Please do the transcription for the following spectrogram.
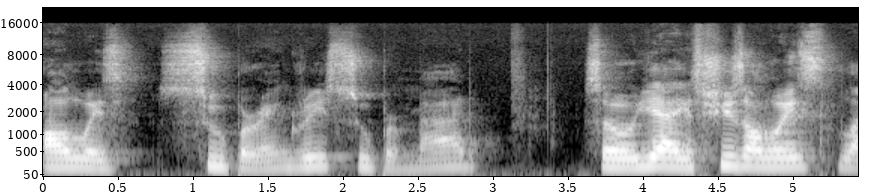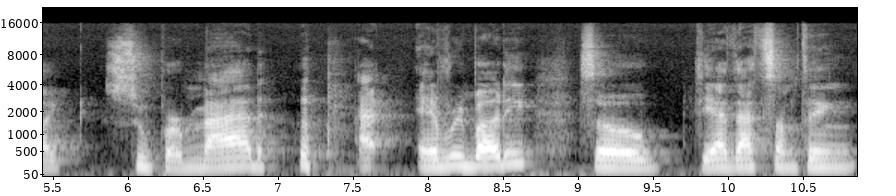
always super angry, super mad. So yeah, she's always like super mad at everybody. So yeah, that's something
